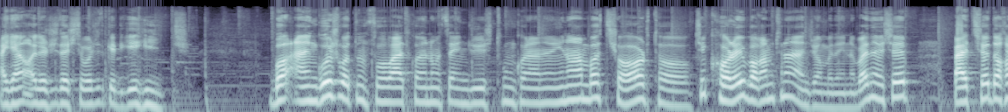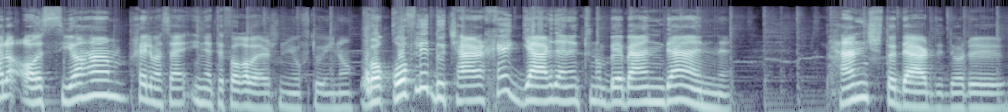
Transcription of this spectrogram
اگر آلرژی داشته باشید که دیگه هیچ. با انگوش باتون صحبت کنن و مثلا اینجوریشتون کنن و اینا هم با چهار تا. چه کارهایی واقعا می‌تونن انجام بدن اینا؟ بعد نوشه بچه داخل آسیا هم خیلی مثلا این اتفاقا براشون میفته و اینا. با قفل دوچرخه گردنتون رو ببندن. پنج تا درد داره.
